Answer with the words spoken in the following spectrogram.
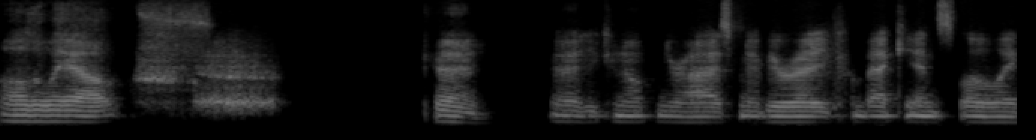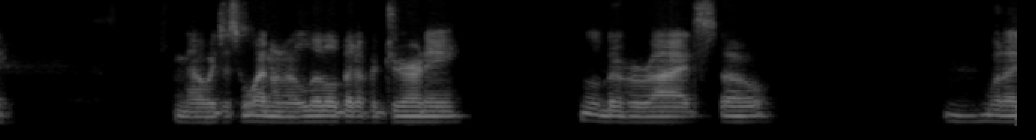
All the way out. Good. Good. You can open your eyes whenever you're ready. Come back in slowly. Now we just went on a little bit of a journey, a little bit of a ride. So what I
